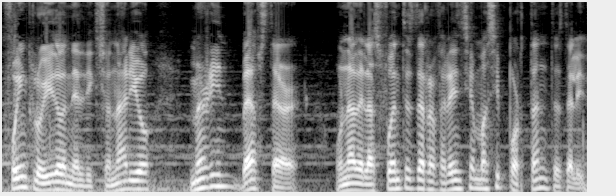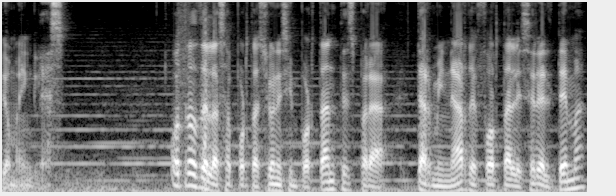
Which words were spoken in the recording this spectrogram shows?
fue incluido en el diccionario Merriam-Webster, una de las fuentes de referencia más importantes del idioma inglés. Otra de las aportaciones importantes para terminar de fortalecer el tema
